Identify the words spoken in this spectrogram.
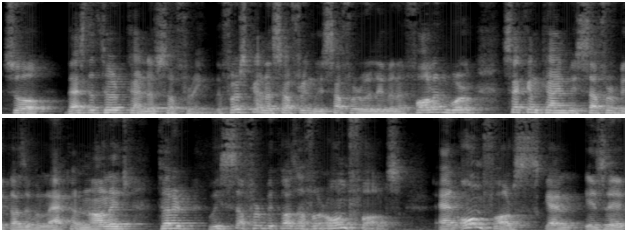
So that's the third kind of suffering. The first kind of suffering we suffer, we live in a fallen world. Second kind, we suffer because of a lack of knowledge. Third, we suffer because of our own faults. And own faults can is a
